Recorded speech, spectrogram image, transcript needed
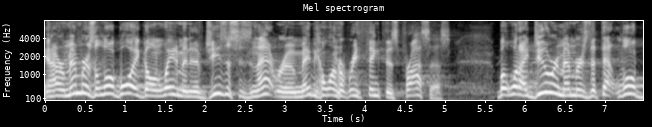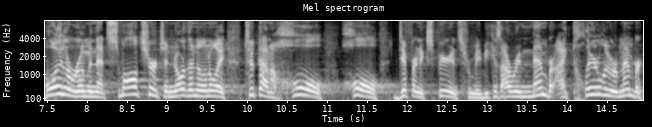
And I remember as a little boy going, wait a minute, if Jesus is in that room, maybe I want to rethink this process. But what I do remember is that that little boiler room in that small church in northern Illinois took on a whole, whole different experience for me because I remember, I clearly remember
